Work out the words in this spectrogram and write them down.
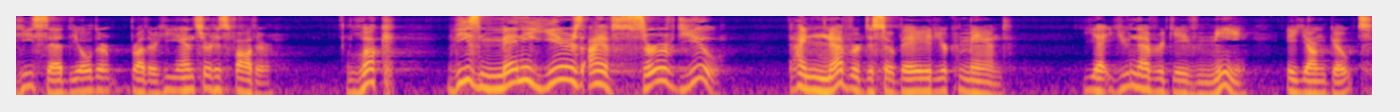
he said, the older brother, he answered his father, Look, these many years I have served you, and I never disobeyed your command. Yet you never gave me a young goat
